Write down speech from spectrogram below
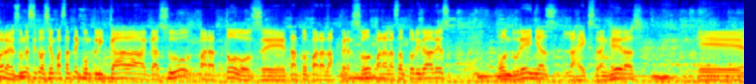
Bueno, es una situación bastante complicada, Gazú, para todos, eh, tanto para las personas, para las autoridades hondureñas, las extranjeras, eh,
